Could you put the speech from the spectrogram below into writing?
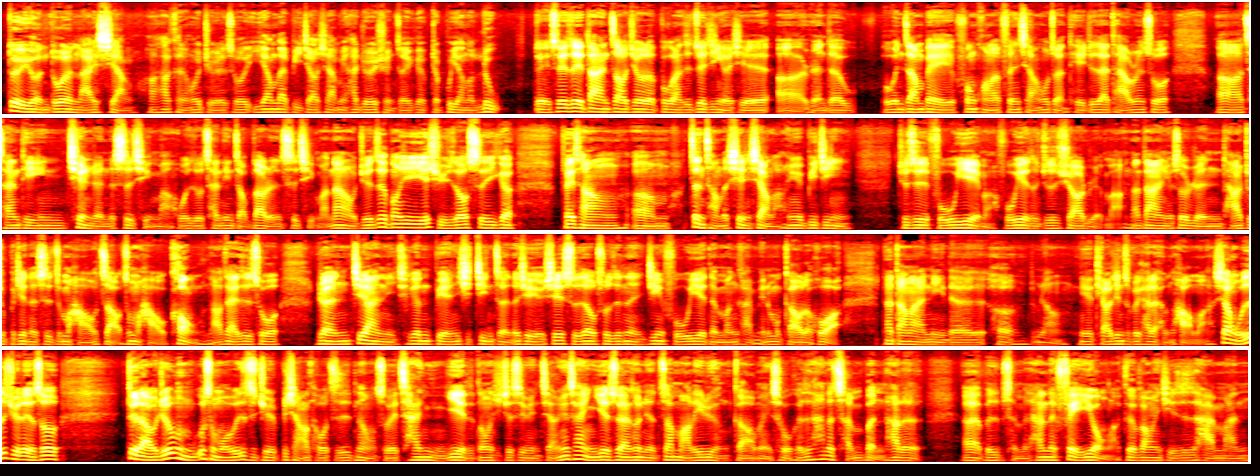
对于很多人来讲，啊，他可能会觉得说，一样在比较下面，他就会选择一个比较不一样的路。对，所以这也当然造就了，不管是最近有些呃人的文章被疯狂的分享或转贴，就在讨论说，呃，餐厅欠人的事情嘛，或者说餐厅找不到人的事情嘛。那我觉得这个东西也许都是一个非常嗯、正常的现象啦，因为毕竟。就是服务业嘛，服务业的就是需要人嘛。那当然有时候人他就不见得是这么好找，这么好控。然后再是说，人既然你去跟别人一起竞争，而且有些时候说真的，你进服务业的门槛没那么高的话，那当然你的呃怎么样，你的条件准备开得很好嘛。像我是觉得有时候，对啦，我觉得为什么我一直觉得不想要投资那种所谓餐饮业的东西，就是因为这样。因为餐饮业虽然说你的招毛利率很高，没错，可是它的成本，它的呃不是成本，它的费用啊，各方面其实是还蛮。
